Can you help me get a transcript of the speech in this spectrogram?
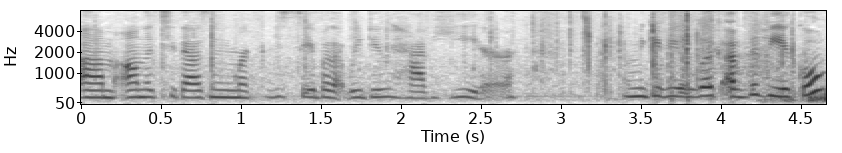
um, on the 2000 Mercury Sable that we do have here. Let me give you a look of the vehicle.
